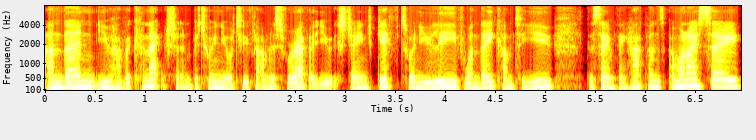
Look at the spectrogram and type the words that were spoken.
And then you have a connection between your two families forever. You exchange gifts when you leave, when they come to you, the same thing happens. And when I say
